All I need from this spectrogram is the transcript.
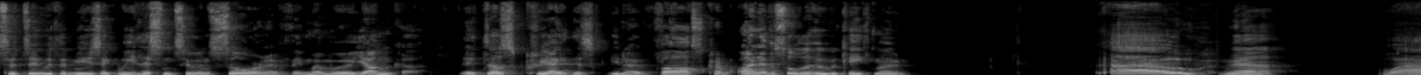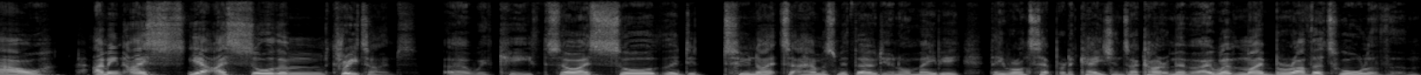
to do with the music we listened to and saw and everything when we were younger, It does create this, you know, vast crowd. I never saw the Who with Keith Moon. Oh, Yeah. wow. I mean, I, yeah, I saw them three times uh, with Keith. So I saw they did two nights at Hammersmith Odeon, or maybe they were on separate occasions. I can't remember. I went with my brother to all of them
